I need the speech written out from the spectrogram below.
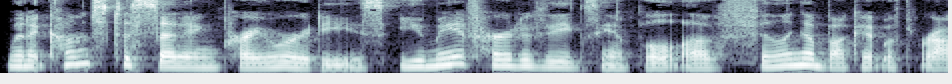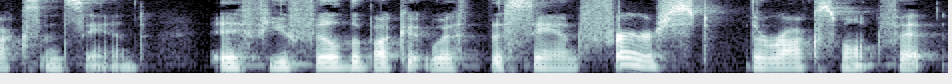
When it comes to setting priorities, you may have heard of the example of filling a bucket with rocks and sand. If you fill the bucket with the sand first, the rocks won't fit.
